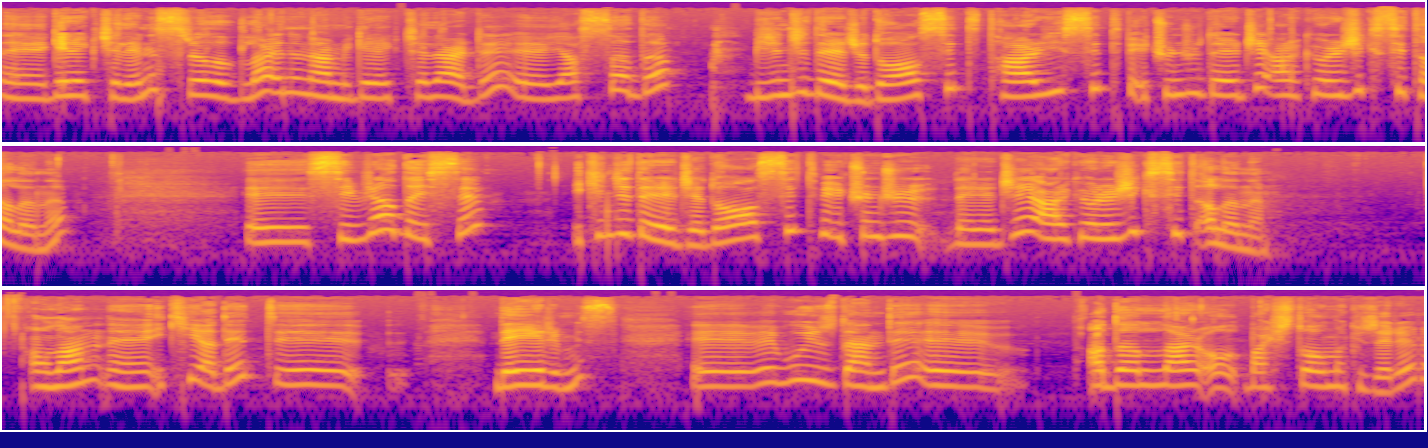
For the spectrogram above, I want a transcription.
e, gerekçelerini sıraladılar. En önemli gerekçeler de e, Yassıada birinci derece doğal sit, tarihi sit ve üçüncü derece arkeolojik sit alanı. E, Sivriada ise ikinci derece doğal sit ve üçüncü derece arkeolojik sit alanı olan e, iki adet e, değerimiz. E, ve bu yüzden de e, adalılar başta olmak üzere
